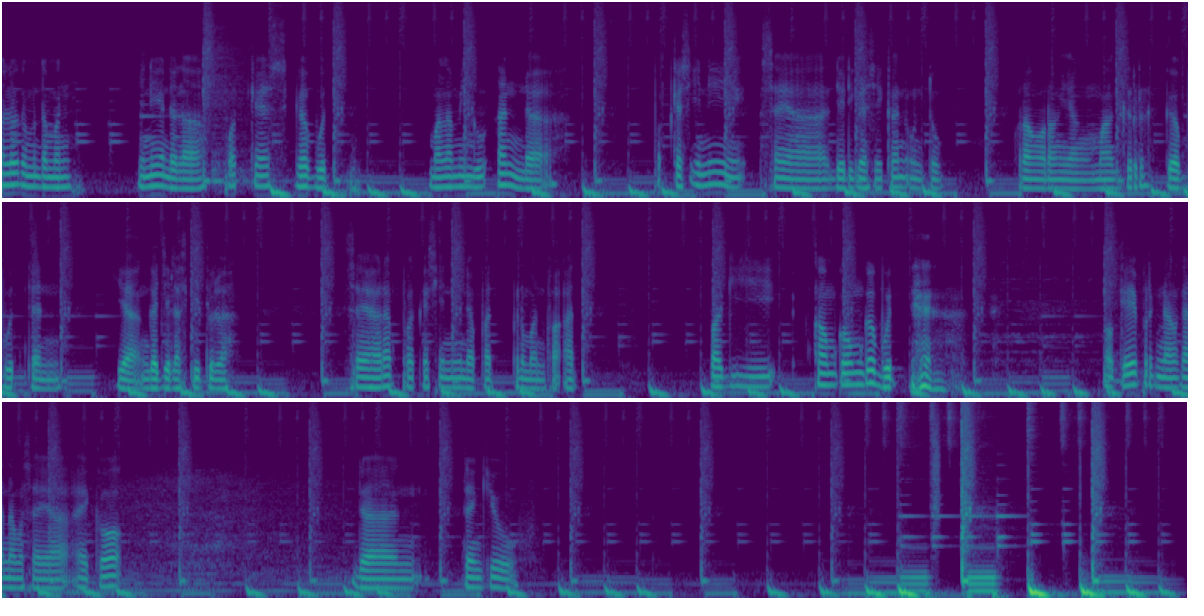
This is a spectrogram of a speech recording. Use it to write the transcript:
Halo teman-teman, ini adalah podcast gabut malam minggu Anda. Podcast ini saya dedikasikan untuk orang-orang yang mager, gabut, dan ya nggak jelas gitulah. Saya harap podcast ini dapat bermanfaat bagi kaum kaum gabut. Oke, perkenalkan nama saya Eko dan thank you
